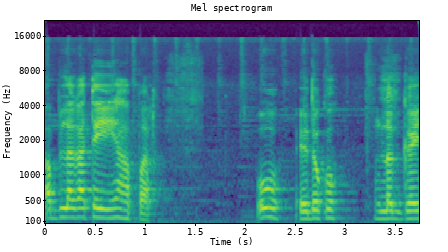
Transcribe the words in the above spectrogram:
अब लगाते हैं यहाँ पर। ओह ये देखो, लग गई।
